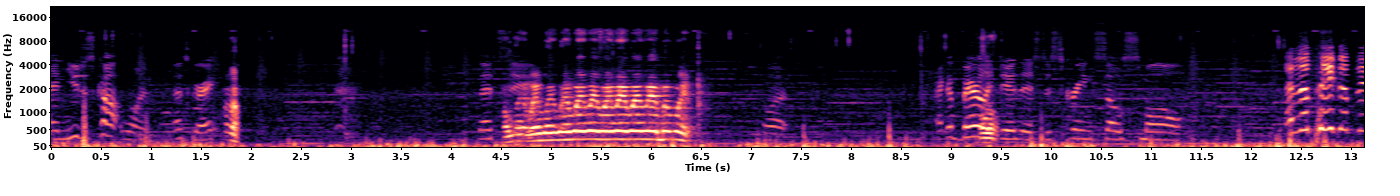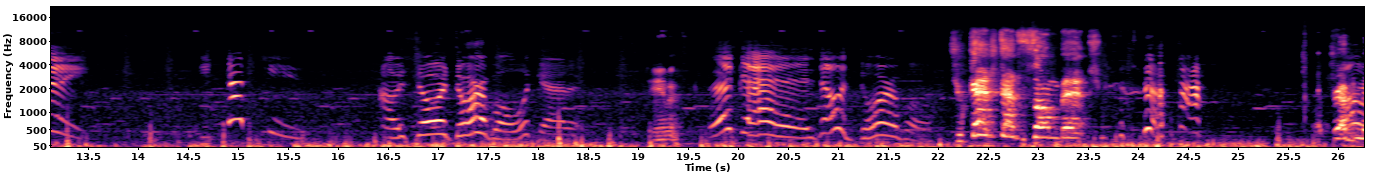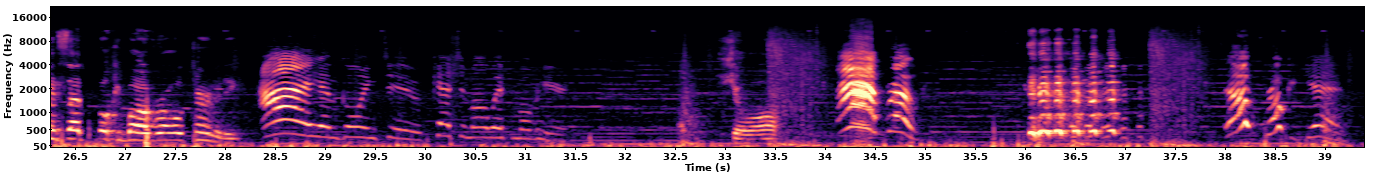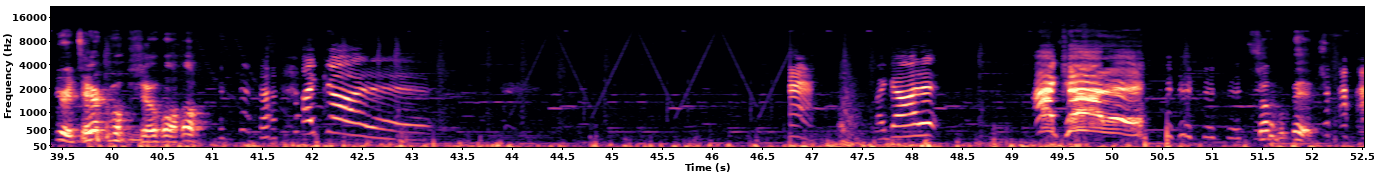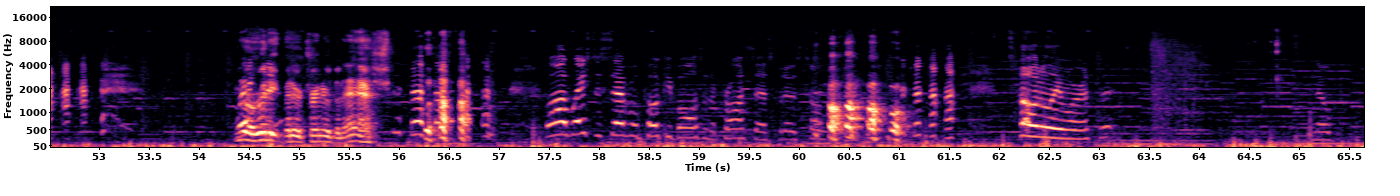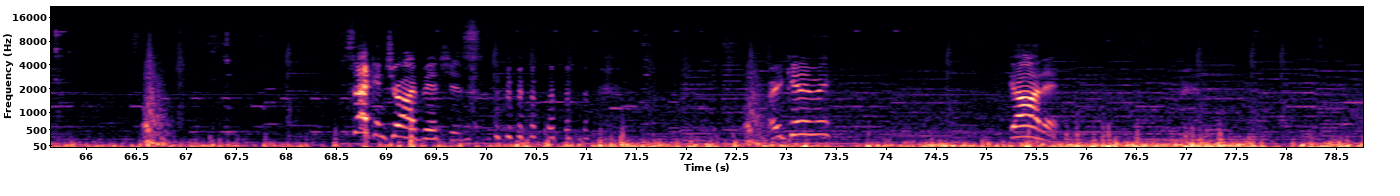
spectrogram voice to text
and you just caught one. That's great. Huh. That's Oh, wait, wait, wait, wait, wait, wait, wait, wait, wait, wait, wait, wait. What? I can barely Oh. do this. The screen's so small. And the Peekaboo! Pikachu! Oh, it's so adorable. Look at it. Damn it. Look at it. It's so adorable. You catch that some bitch! Trap him Oh. inside the Pokeball for all eternity. I am going to catch him all the way from over here. Show off. Ah, broke! oh, broke again. You're a terrible show off. I got it. Ah, I got it. I got it. Son of a bitch. You're already a better trainer than Ash. Well, I wasted several Pokeballs in the process, but it was totally, totally worth it. Nope. Second try, bitches. Are you kidding me? Got it.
